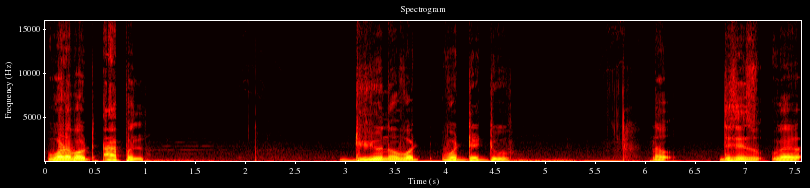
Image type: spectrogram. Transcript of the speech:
What about apple? Do you know what what they do? Now this is where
